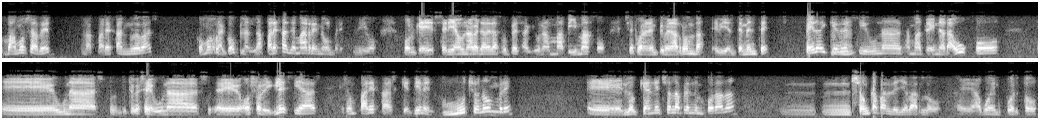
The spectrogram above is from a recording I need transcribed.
Vamos a ver las parejas nuevas cómo se acoplan, las parejas de más renombre, digo, porque sería una verdadera sorpresa que una Mapi y Majo se fueran en primera ronda, evidentemente, pero hay que ver si unas Amatraina Araujo, eh, unas, pues, yo qué sé, unas eh, Osoro Iglesias, que son parejas que tienen mucho nombre, eh, lo que han hecho en la pretemporada mm, son capaces de llevarlo eh, a buen puerto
